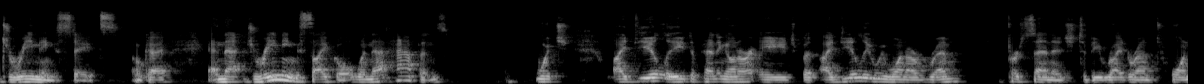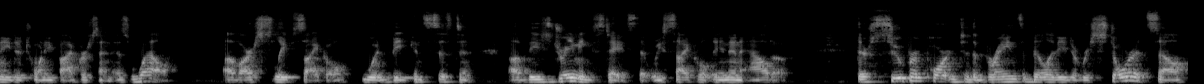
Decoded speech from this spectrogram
dreaming states. Okay. And that dreaming cycle, when that happens, which ideally, depending on our age, but ideally we want our REM percentage to be right around 20 to 25% as well of our sleep cycle would be consistent of these dreaming states that we cycle in and out of. They're super important to the brain's ability to restore itself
